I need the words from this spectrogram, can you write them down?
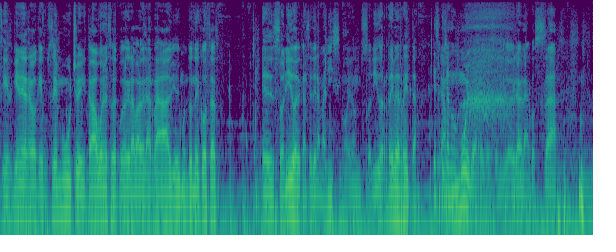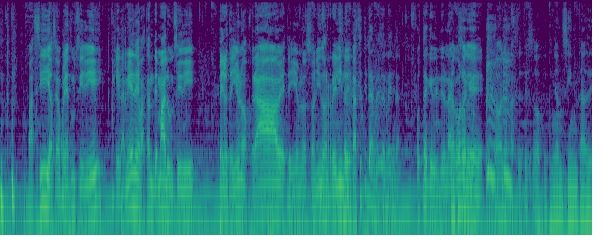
si bien era algo que usé mucho y estaba bueno eso de poder grabar de la radio y un montón de cosas, el sonido del cassette era malísimo, era un sonido re berreta. que se Era escucha como... muy berreta el sonido, era una cosa vacía, o sea, ponías un CD, que también es bastante malo un CD, pero tenía unos graves, tenía unos sonidos re lindos, Sí. el cassette era re berreta. Posta que era Me una acuerdo cosa que, que... estaban los cassettes esos que tenían cinta de.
